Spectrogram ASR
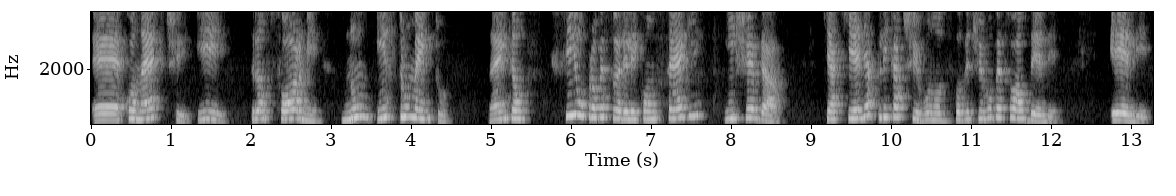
é, conecte e transforme num instrumento. Né? Então, se o professor ele consegue enxergar que aquele aplicativo no dispositivo pessoal dele, ele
